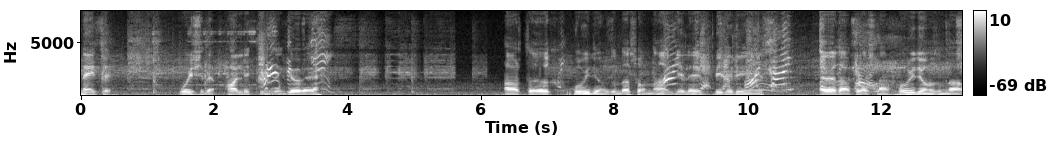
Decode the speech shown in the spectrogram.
Neyse. Bu işi de hallettiğimize göre artık bu videomuzun da sonuna gelebiliriz. Evet arkadaşlar bu videomuzun da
